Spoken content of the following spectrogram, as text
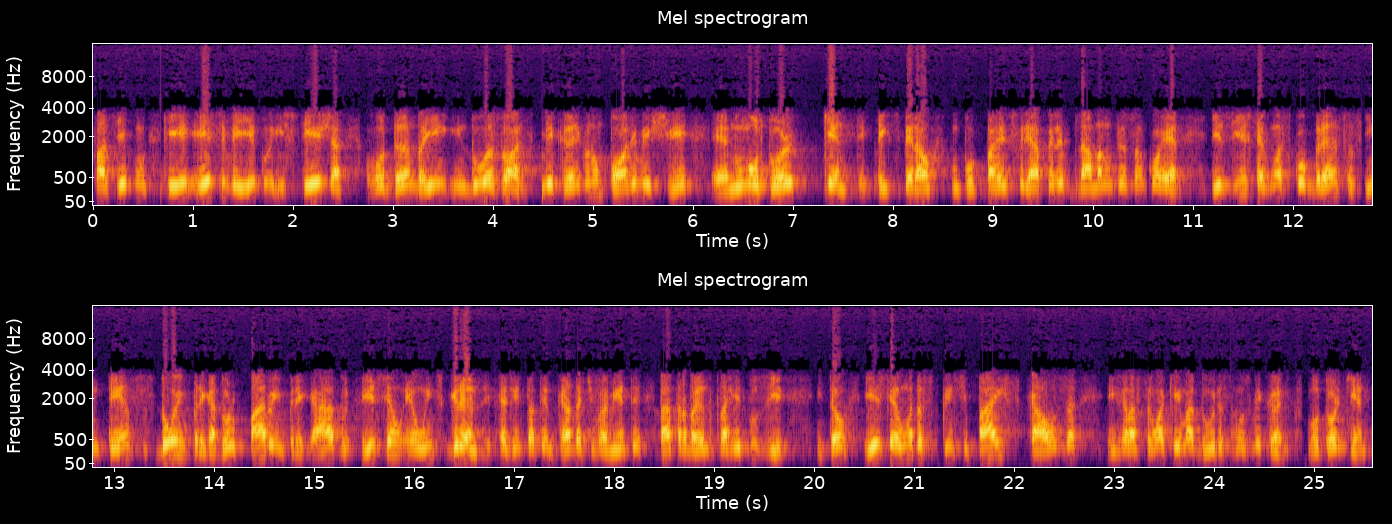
fazer com que esse veículo esteja rodando aí em duas horas. O mecânico não pode mexer é, no motor quente. Tem que esperar um pouco para resfriar para ele dar a manutenção correta. Existem algumas cobranças intensas do empregador para o empregado. Esse é um, é um índice grande que a gente está tentando gradativamente estar tá trabalhando para reduzir. Então, esse é uma das principais causas em relação a queimaduras com os mecânicos, motor quente.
